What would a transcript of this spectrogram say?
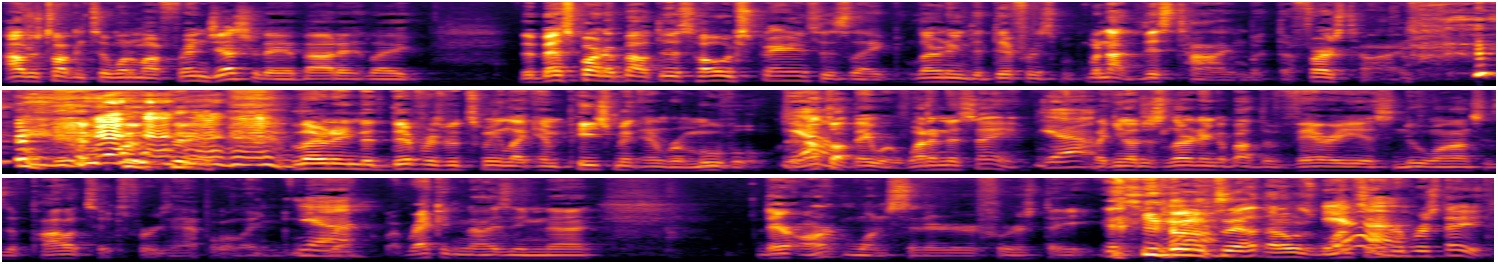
I was just talking to one of my friends yesterday about it. Like the best part about this whole experience is like learning the difference. Well, not this time, but the first time, learning the difference between like impeachment and removal. Yeah. I thought they were one and the same. Yeah. Like you know, just learning about the various nuances of politics, for example. Like Yeah. rec- recognizing that there aren't one senator for a state. you know what I'm saying? I thought it was one Yeah. senator per state.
